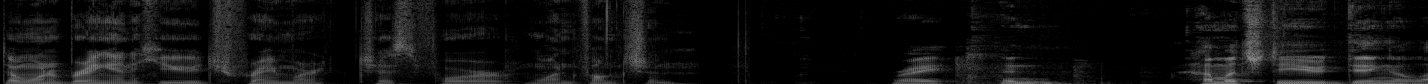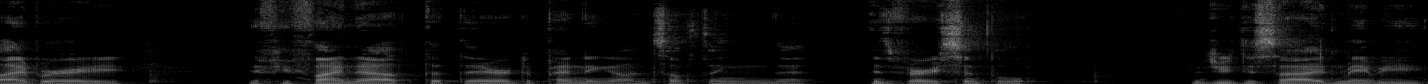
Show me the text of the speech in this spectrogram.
don't want to bring in a huge framework just for one function. Right. And how much do you ding a library if you find out that they're depending on something that is very simple, would you decide maybe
